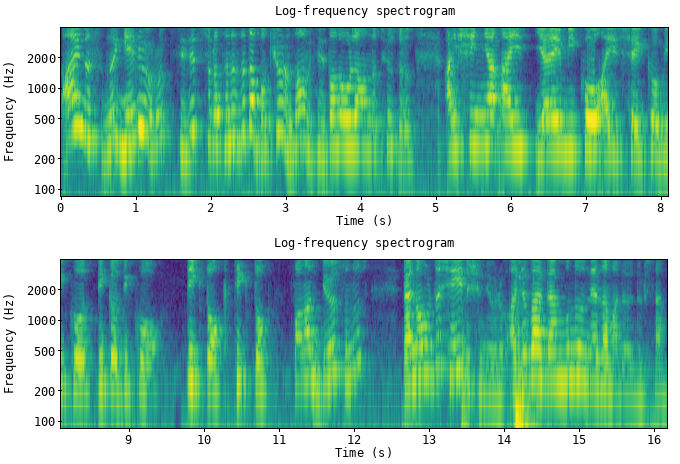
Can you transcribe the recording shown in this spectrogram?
Aynısını geliyorum. Sizin suratınıza da bakıyorum tamam mı? Siz bana orada anlatıyorsunuz. Ay Şinyan, ay Yae Miko, ay Sheiko Miko, Diko Diko, TikTok, TikTok falan diyorsunuz. Ben orada şeyi düşünüyorum. Acaba ben bunu ne zaman öldürsem?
